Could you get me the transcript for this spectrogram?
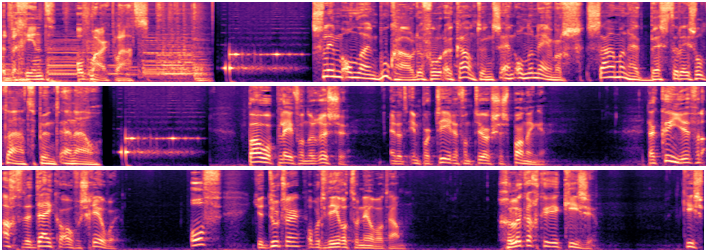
Het begint op Marktplaats. Slim online boekhouden voor accountants en ondernemers. Samen het beste resultaat.nl Powerplay van de Russen en het importeren van Turkse spanningen. Daar kun je van achter de dijken over schreeuwen. Of je doet er op het wereldtoneel wat aan. Gelukkig kun je kiezen. Kies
